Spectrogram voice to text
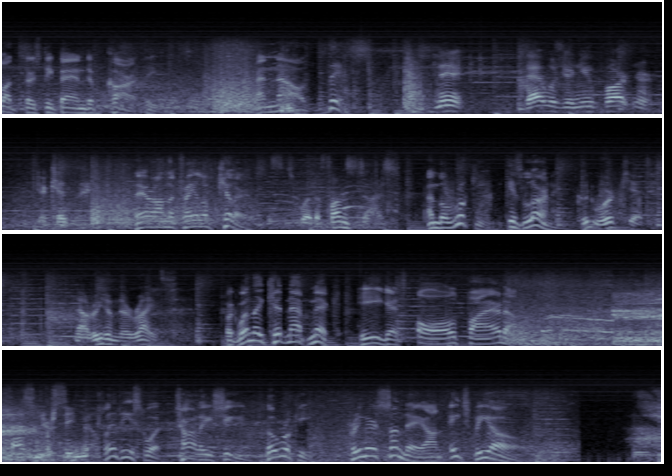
bloodthirsty band of car thieves. And now this. Nick, that was your new partner. You're kidding me. They're on the trail of killers. This is where the fun starts. And the rookie is learning. Good work, kid. Now read them their rights. But when they kidnap Nick, he gets all fired up. Fasten your seatbelt. Clint Eastwood, Charlie Sheen, The Rookie. Premieres Sunday on HBO.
